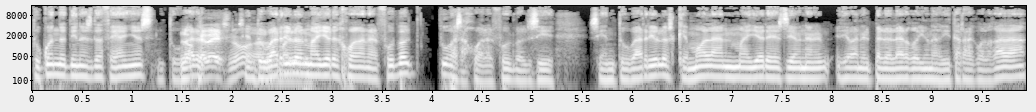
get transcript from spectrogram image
tú cuando tienes 12 años, en tu Lo barrio, que ves, ¿no? si en tu barrio los mayores. mayores juegan al fútbol, tú vas a jugar al fútbol. Si, si en tu barrio los que molan mayores llevan el, llevan el pelo largo y una guitarra colgada,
